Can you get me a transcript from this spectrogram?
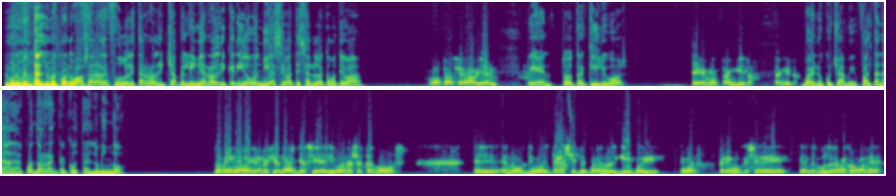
El Monumental, no me acuerdo. Vamos a hablar de fútbol, está Rodri Chapa en línea. Rodri, querido, buen día, Seba te saluda, ¿cómo te va? ¿Cómo estás, Seba? ¿Bien? Bien, todo tranquilo, ¿y vos? Bien, bien, tranquilo, tranquilo. Bueno, escúchame, falta nada. ¿Cuándo arranca Costa? ¿El domingo? Domingo arranca el regional, que así ahí, bueno, ya estamos eh, en los últimos detalles, preparando el equipo y, y bueno, esperemos que se dé el debut de la mejor manera.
